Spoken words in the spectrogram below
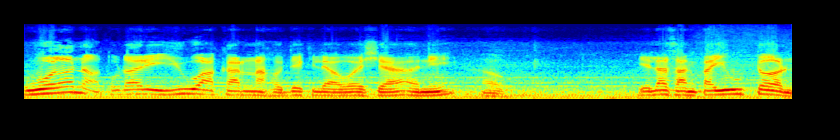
वळण डायरेक्ट यू आकारना हो देखील अवश्या आणि हो. याला सांगता यू टर्न.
